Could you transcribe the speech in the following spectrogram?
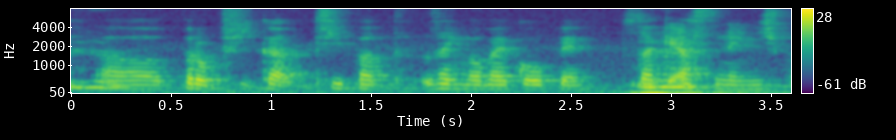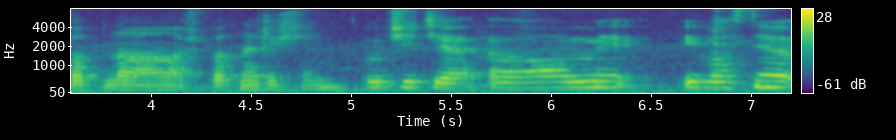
mm-hmm. pro příklad, případ zajímavé koupě. To taky mm-hmm. asi není špatná, špatné řešení. Určitě. My i vlastně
